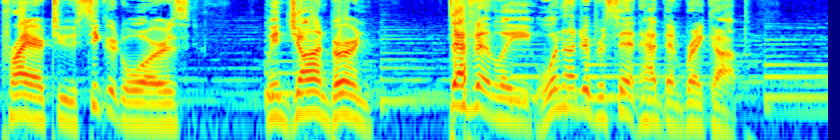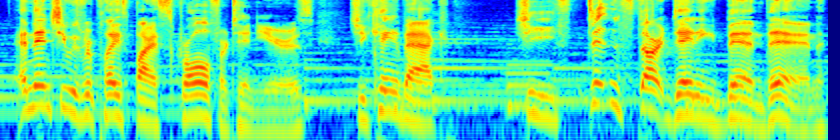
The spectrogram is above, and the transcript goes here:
prior to Secret Wars, when John Byrne definitely 100% had them break up. And then she was replaced by a Skrull for 10 years. She came back. She didn't start dating Ben then.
